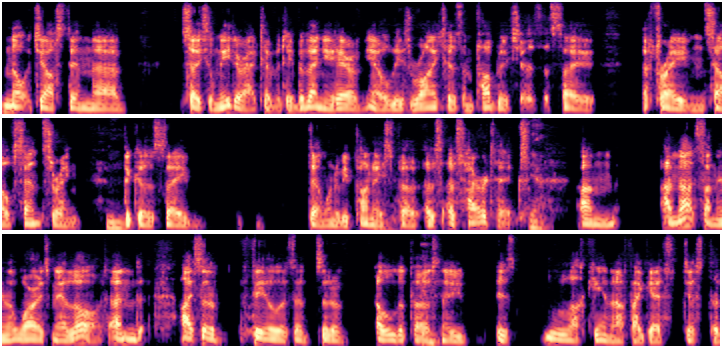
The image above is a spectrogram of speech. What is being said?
not just in the social media activity, but then you hear of you know all these writers and publishers are so afraid and self-censoring mm. because they don't want to be punished for, as, as heretics. Yeah. Um, and that's something that worries me a lot. And I sort of feel as a sort of older person who is lucky enough, I guess, just to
